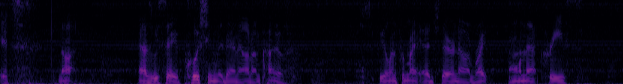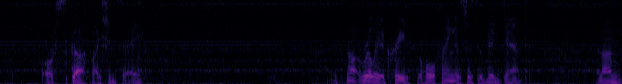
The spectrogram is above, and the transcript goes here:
it's not, as we say, pushing the dent out. I'm kind of feeling for my edge there. Now I'm right on that crease, or scuff, I should say. It's not really a crease. The whole thing is just a big dent. And I'm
